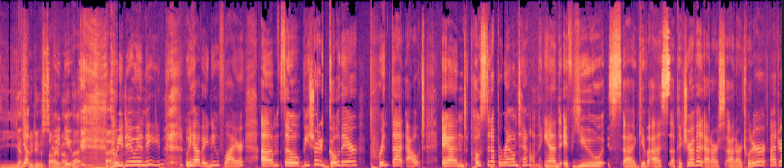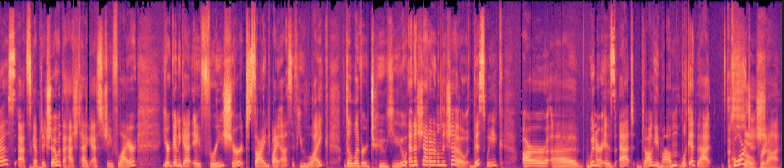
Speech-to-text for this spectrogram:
Yes, Yep, we do. Sorry we about do. that. we do indeed. We have a new flyer. Um, so be sure to go there, print that out, and post it up around town. And if you uh, give us a picture of it at our at our Twitter address at Skeptic Show with the hashtag SG Flyer. You're going to get a free shirt signed by us if you like, delivered to you, and a shout out on the show. This week, our uh, winner is at Doggy Mom. Look at that That's gorgeous pretty. shot.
